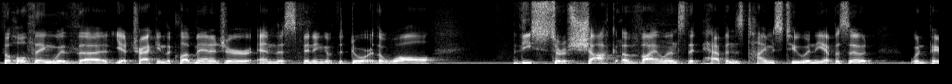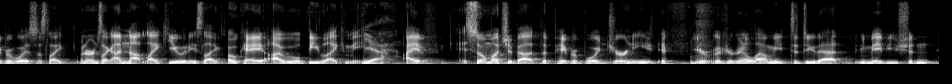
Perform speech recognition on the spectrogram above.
The whole thing with uh, yeah tracking the club manager and the spinning of the door, the wall, the sort of shock of violence that happens times two in the episode. When Paper Boi is just like, when Earn's like, I'm not like you, and he's like, okay, I will be like me. Yeah. I have so much about the Paper Boi journey, if you're if you're going to allow me to do that, maybe you shouldn't,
